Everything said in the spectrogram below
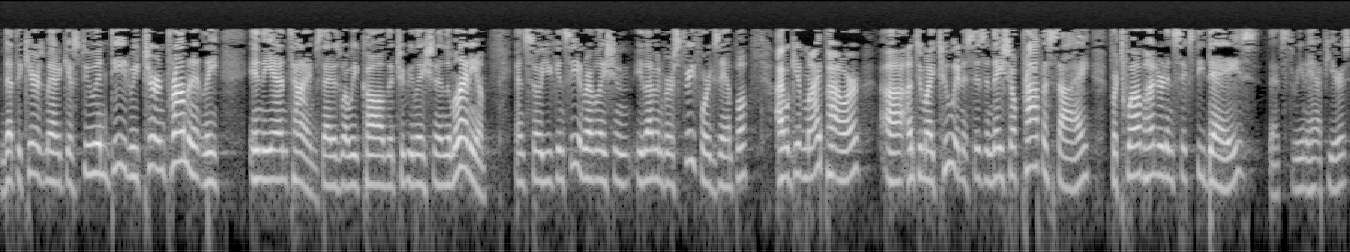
that the charismatic gifts do indeed return prominently in the end times. That is what we call the tribulation and the millennium. And so you can see in Revelation 11 verse 3, for example, I will give my power uh, unto my two witnesses and they shall prophesy for 1260 days. That's three and a half years.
